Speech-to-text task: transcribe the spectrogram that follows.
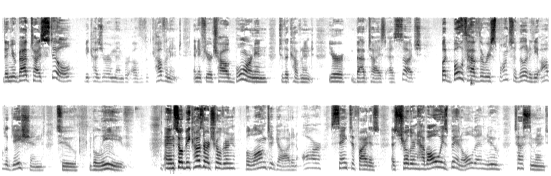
then you're baptized still because you're a member of the covenant. And if you're a child born into the covenant, you're baptized as such. But both have the responsibility, the obligation to believe. And so, because our children belong to God and are sanctified as, as children have always been, Old and New Testament,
